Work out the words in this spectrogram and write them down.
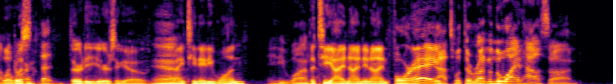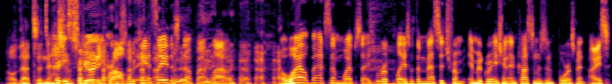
Commodore. was That 30 years ago? Yeah. 1981. 81. The TI 99 4A. That's what they're running the White House on. Oh, that's a pretty national security sweet, problem. We can't say this stuff out loud. A while back, some websites were replaced with a message from Immigration and Customs Enforcement (ICE)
